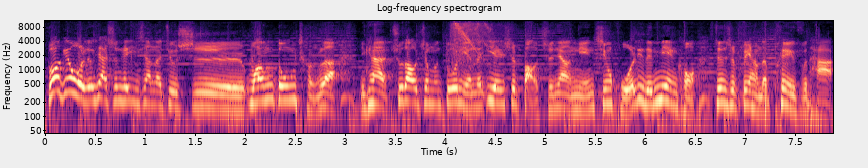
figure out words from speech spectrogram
不过给我留下深刻印象的就是汪东城了。你看，出道这么多年呢，依然是保持那样年轻活力的面孔，真是非常的佩服他。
